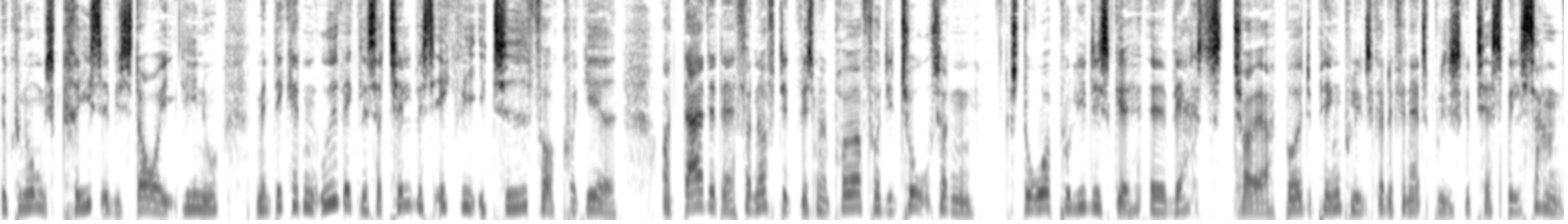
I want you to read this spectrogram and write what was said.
økonomisk krise, vi står i lige nu, men det kan den udvikle sig til, hvis ikke vi i tide får korrigeret. Og der er det da fornuftigt, hvis man prøver at få de to sådan store politiske øh, værktøjer, både det pengepolitiske og det finanspolitiske, til at spille sammen,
